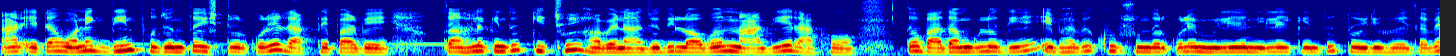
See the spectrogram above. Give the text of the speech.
আর এটা অনেক দিন পর্যন্ত স্টোর করে রাখতে পারবে। তাহলে কিন্তু কিছুই হবে না। যদি লবণ না দিয়ে রাখো, তো বাদামগুলো দিয়ে এভাবে খুব সুন্দর করে মিলিয়ে নিলেই কিন্তু তৈরি হয়ে যাবে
